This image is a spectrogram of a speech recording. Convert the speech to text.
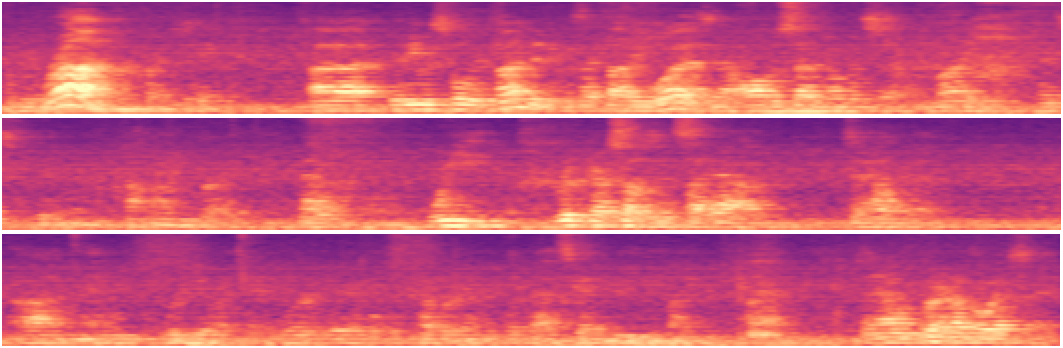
from Iran, for Christ's sake, uh, that he was fully funded because I thought he was. Now, all of a sudden, all this uh, money has been come up, right? Now, we ripped ourselves inside out to help it. Um, and we're doing it. We're, we're able to cover it, but that's gonna be like, so now we put it on the website.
